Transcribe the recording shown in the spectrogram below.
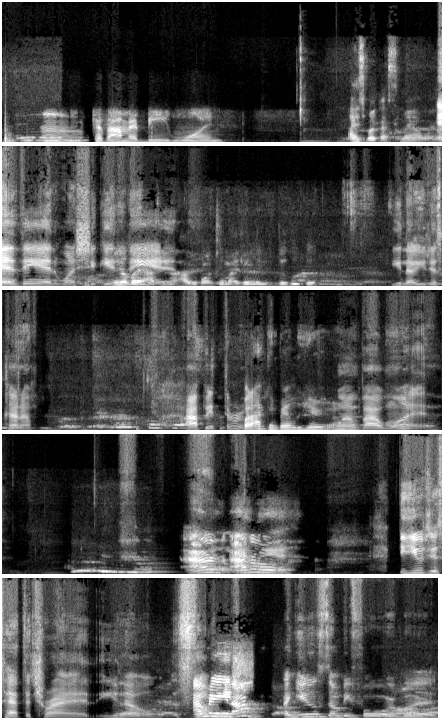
Because I'm at beat one. Icebreaker smell. one. And then once you get You know, it but I, in, I was going to my jewelry the hookah, you know, you just kind of hop it through but I can barely hear it. one by one. I, know, I don't. then You just have to try it, you know. I mean, me- I I used them before, but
